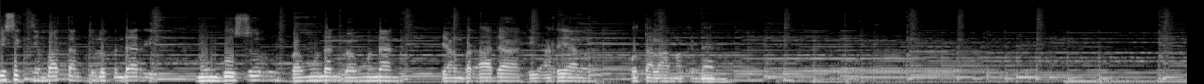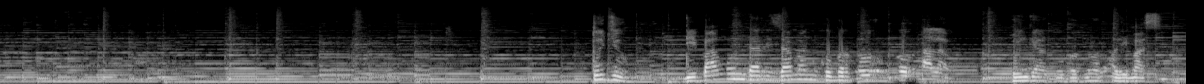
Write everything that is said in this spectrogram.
fisik jembatan Teluk Kendari menggusur bangunan-bangunan yang berada di areal kota lama Kendari. Tujuh, dibangun dari zaman Gubernur Nur Alam hingga Gubernur Alimasi.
